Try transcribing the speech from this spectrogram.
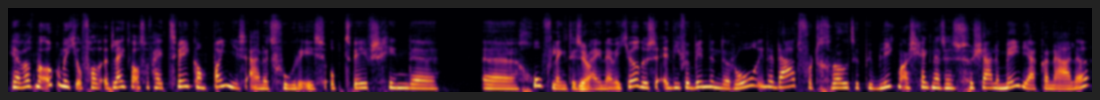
Ja, wat me ook een beetje opvalt... het lijkt wel alsof hij twee campagnes aan het voeren is op twee verschillende uh, golflengtes Ja. bijna, weet je wel. Dus die verbindende rol inderdaad voor het grote publiek. Maar als je kijkt naar zijn sociale mediakanalen...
